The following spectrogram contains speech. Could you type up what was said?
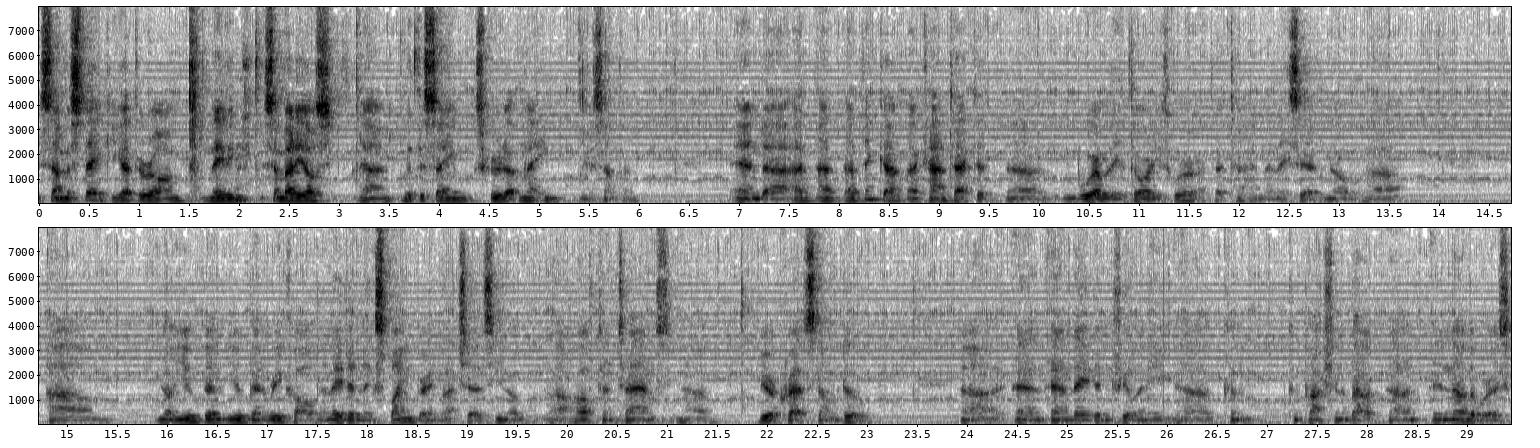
some mistake. You got the wrong, maybe somebody else uh, with the same screwed up name or something. And uh, I, I, I, think I, I contacted uh, whoever the authorities were at that time, and they said, no, uh, um, no, you've been you've been recalled, and they didn't explain very much, as you know, uh, oftentimes uh, bureaucrats don't do, and and they didn't feel any compunction about, uh, in other words,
